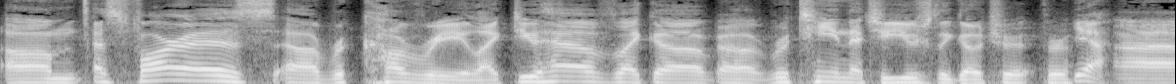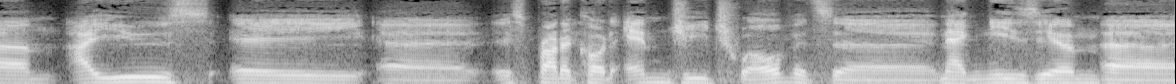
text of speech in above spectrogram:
um, as far as, uh, recovery, like, do you have like a, a routine that you usually go through? Yeah. Um, I use a, uh, this product called MG12. It's a magnesium, uh,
